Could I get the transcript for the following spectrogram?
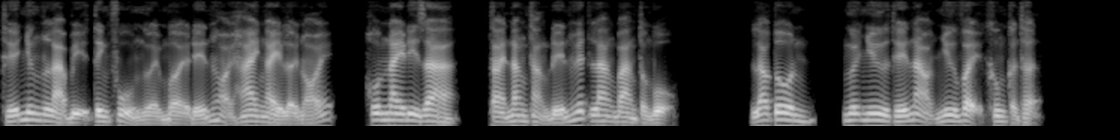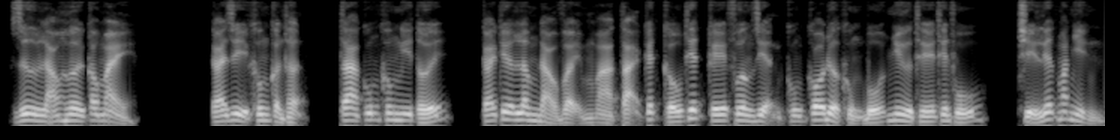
thế nhưng là bị tinh phủ người mời đến hỏi hai ngày lời nói, hôm nay đi ra, tài năng thẳng đến huyết lang bang toàn bộ. Lao tôn, ngươi như thế nào như vậy không cẩn thận? Dư lão hơi cao mày. Cái gì không cẩn thận, ta cũng không nghĩ tới cái kia lâm đảo vậy mà tại kết cấu thiết kế phương diện cũng có được khủng bố như thế thiên phú, chỉ liếc mắt nhìn,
